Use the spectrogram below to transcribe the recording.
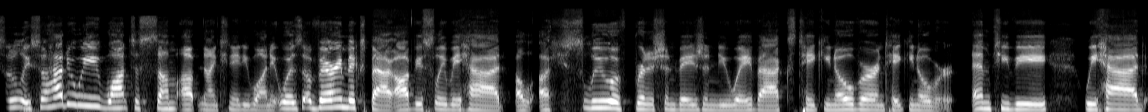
Absolutely. So, how do we want to sum up 1981? It was a very mixed bag. Obviously, we had a, a, slew of British invasion new wave acts taking over and taking over MTV. We had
